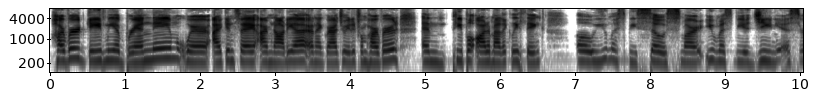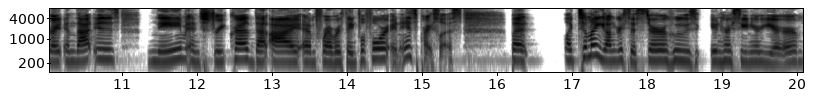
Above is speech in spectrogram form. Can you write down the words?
Harvard gave me a brand name where I can say I'm Nadya and I graduated from Harvard and people automatically think, oh, you must be so smart. You must be a genius, right? And that is name and street cred that I am forever thankful for and is priceless. But like to my younger sister who's in her senior year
